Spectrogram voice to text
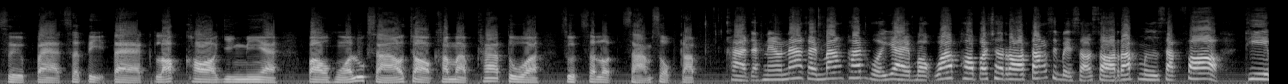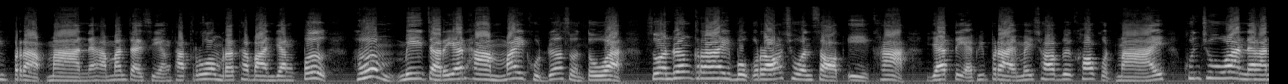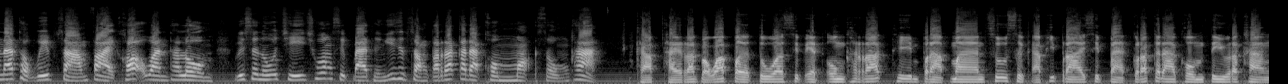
สืบแปดสติแตกล็อกคอยิงเมีย เป่าหัวลูกสาวจ่อขมับฆ่าตัวสุดสลด3ศพครับ ค่ะจากแนวหน้ากันบ้างพาดหัวใหญ่บอกว่าพอปชรตั้ง 11 สสรับมือซักฟอกทีมปราบมารนะคะมั่นใจเสียงพักร่วมรัฐบาลยังปึกเฮิมมีจริยธรรมไม่ขุดเรื่องส่วนตัว ส่วนเรื่องใกล้บุกร้องชวนสอบอีกค่ะยติอภิปรายไม่ชอบด้วยข้อกฎหมาย คุณชวนนะคะนัดถกวิป 3 ฝ่ายเคาะวันถล่มวิษณุชี้ช่วง 18-22 กรกฎาคมเหมาะสมค่ะ ครับไทยรัฐบอกว่าเปิดตัว 11 องครักษ์ทีมปราบมารสู้ศึกอภิปราย 18 กรกฎาคมตีระฆัง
